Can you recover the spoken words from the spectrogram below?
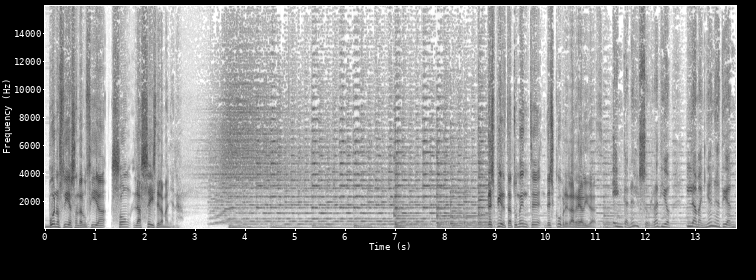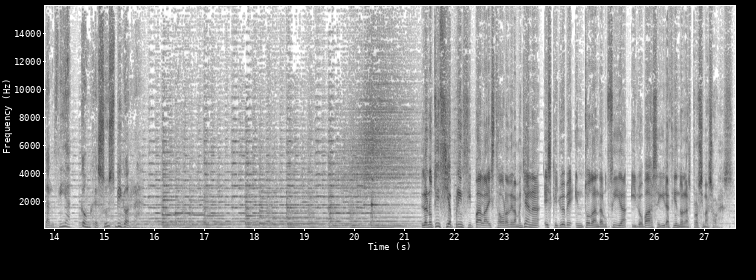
Buenos días Andalucía, son las 6 de la mañana. Despierta tu mente, descubre la realidad. En Canal Sur Radio, La mañana de Andalucía con Jesús Vigorra. La noticia principal a esta hora de la mañana es que llueve en toda Andalucía y lo va a seguir haciendo en las próximas horas.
